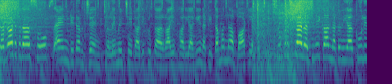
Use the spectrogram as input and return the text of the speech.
ಕರ್ನಾಟಕದ ಸೋಪ್ಸ್ ಅಂಡ್ ಡಿಟರ್ಜೆಂಟ್ ಲಿಮಿಟೆಡ್ ಅಧಿಕೃತ ರಾಯಭಾರಿಯಾಗಿ ನಟಿ ತಮ್ಮನ್ನ ಬಾಟಿಯ ಸೂಪರ್ ಸ್ಟಾರ್ ರಜನಿಕಾಂತ್ ನಟನೆಯ ಕೂಲಿ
